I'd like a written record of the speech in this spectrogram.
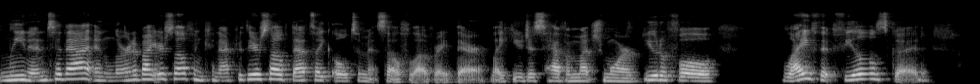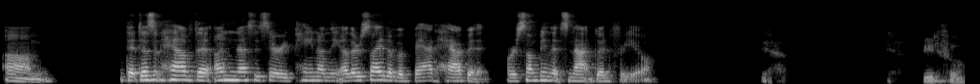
lean into that and learn about yourself and connect with yourself, that's like ultimate self love right there. Like you just have a much more beautiful life that feels good. Um, that doesn't have the unnecessary pain on the other side of a bad habit or something that's not good for you. Yeah. Yeah. Beautiful.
